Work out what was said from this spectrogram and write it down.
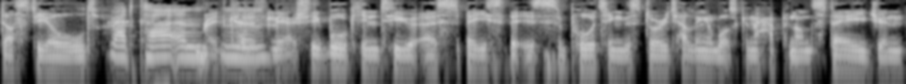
dusty old red curtain. Red mm. curtain. They actually walk into a space that is supporting the storytelling and what's going to happen on stage. And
